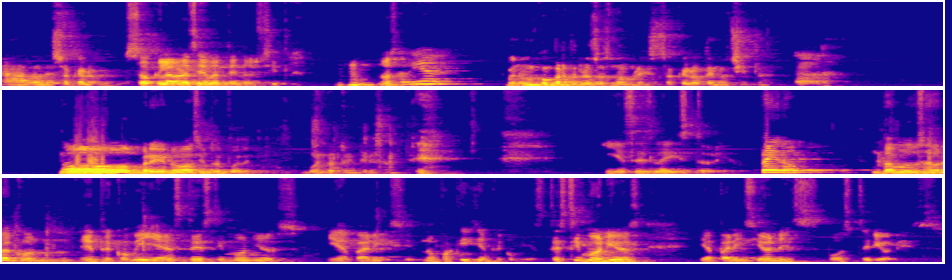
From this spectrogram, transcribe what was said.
A la de Zócalo. Zócalo ahora se llama Tenochtitlan. No sabía. Bueno, comparte los dos nombres, Zócalo Tenochtitlan. Ah. No, hombre, no, así no se puede. Buen dato interesante. Y esa es la historia. Pero vamos ahora con, entre comillas, testimonios y apariciones. No, ¿por qué dije entre comillas? Testimonios y apariciones posteriores.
